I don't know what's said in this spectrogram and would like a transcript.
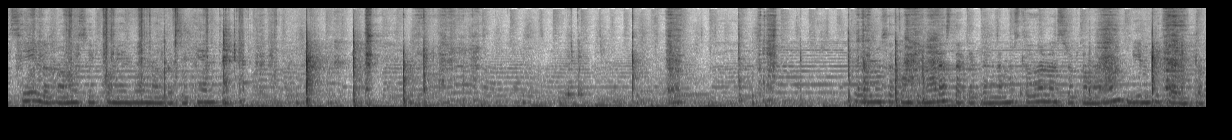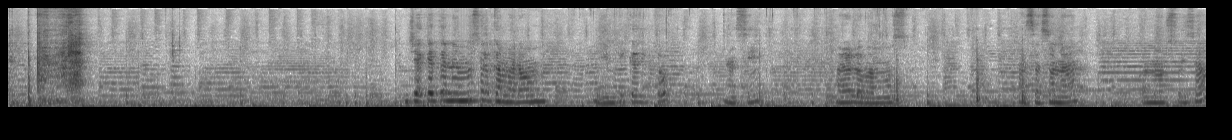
Así los vamos a ir poniendo en el recipiente. Y vamos a continuar hasta que tengamos todo nuestro camarón bien picadito ya que tenemos el camarón bien picadito, así. Ahora lo vamos a sazonar con suiza.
